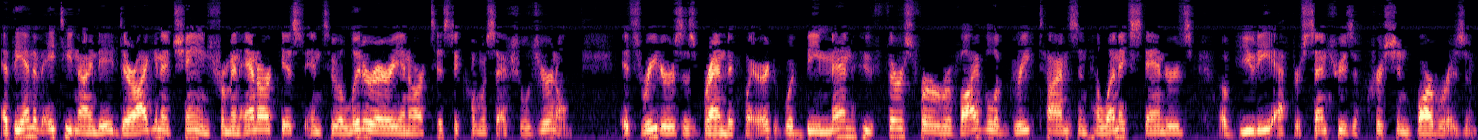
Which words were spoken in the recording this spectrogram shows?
At the end of 1898, Der Eigene changed from an anarchist into a literary and artistic homosexual journal. Its readers, as Brand declared, would be men who thirst for a revival of Greek times and Hellenic standards of beauty after centuries of Christian barbarism.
